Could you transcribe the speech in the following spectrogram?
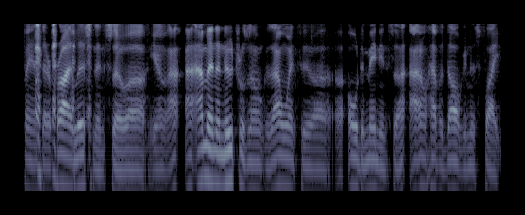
fans that are probably listening. So, uh, you know, I, am in a neutral zone because I went to uh, uh, Old Dominion, so I, don't have a dog in this fight.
